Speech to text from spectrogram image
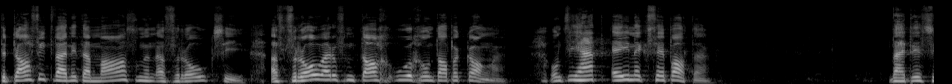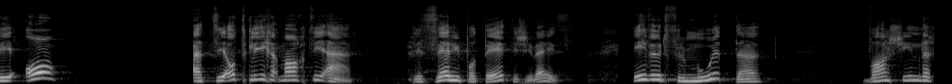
der David wäre nicht ein Mann, sondern eine Frau gewesen. Eine Frau wäre auf dem Dach hoch und runter gegangen. Und sie hat einen gesehen baden. Wäre sie auch, hat sie auch das Gleiche gemacht wie er? Das ist sehr hypothetisch, ich weiß. Ich würde vermuten, wahrscheinlich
